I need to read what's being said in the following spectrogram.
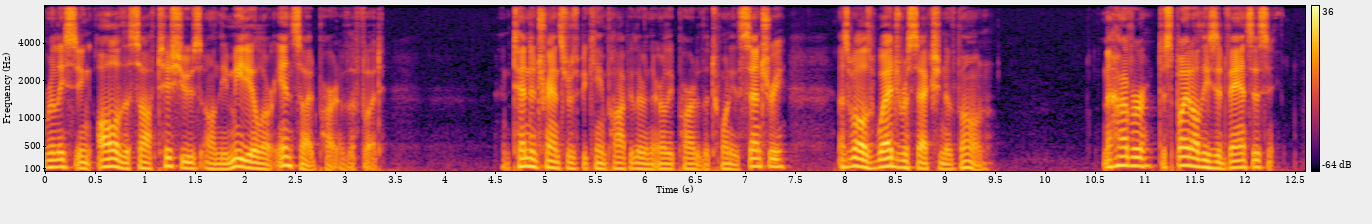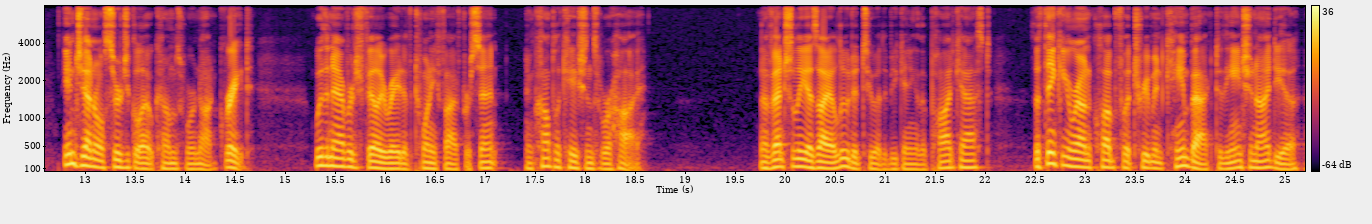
releasing all of the soft tissues on the medial or inside part of the foot and tendon transfers became popular in the early part of the 20th century, as well as wedge resection of bone. Now, however, despite all these advances, in general, surgical outcomes were not great, with an average failure rate of 25%, and complications were high. Now, eventually, as I alluded to at the beginning of the podcast, the thinking around clubfoot treatment came back to the ancient idea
